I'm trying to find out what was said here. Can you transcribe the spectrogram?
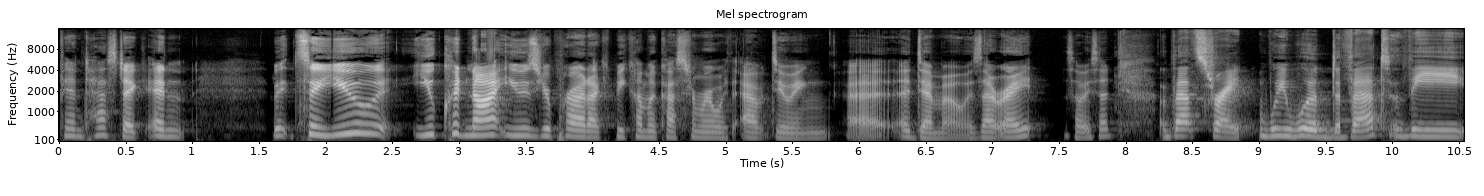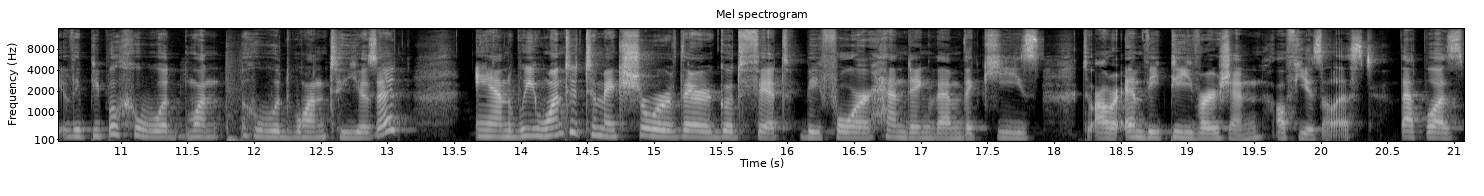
Fantastic. And so you you could not use your product become a customer without doing a, a demo. Is that right is that what I said? That's right. We would vet the the people who would want who would want to use it, and we wanted to make sure they're a good fit before handing them the keys to our MVP version of Userlist. That was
